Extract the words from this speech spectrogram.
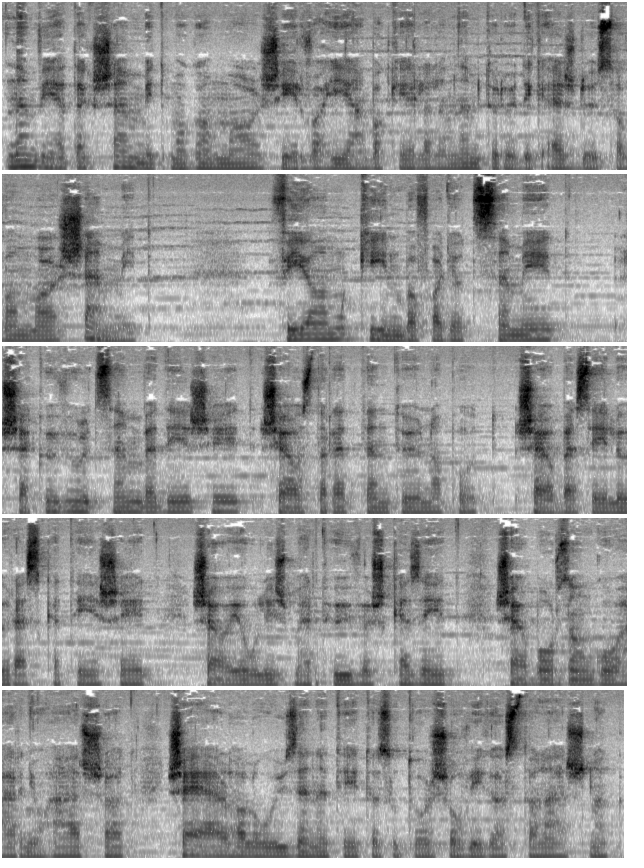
nem vihetek semmit magammal, sírva hiába kérlelem, nem törődik esdő szavammal, semmit. Fiam kínba fagyott szemét, se kövült szenvedését, se azt a rettentő napot, se a beszélő reszketését, se a jól ismert hűvös kezét, se a borzongó árnyú hársat, se elhaló üzenetét az utolsó vigasztalásnak.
